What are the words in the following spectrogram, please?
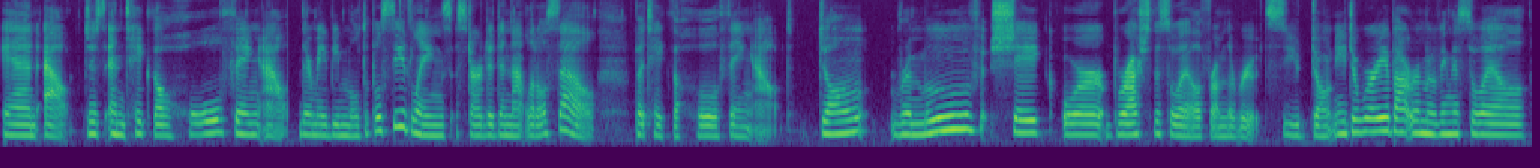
and out just and take the whole thing out. There may be multiple seedlings started in that little cell, but take the whole thing out. Don't remove, shake, or brush the soil from the roots. You don't need to worry about removing the soil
